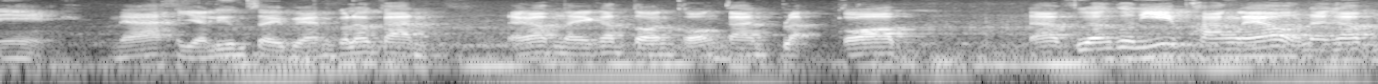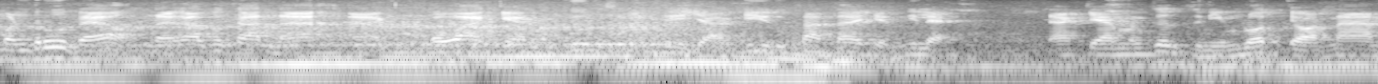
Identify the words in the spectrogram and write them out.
นี่นะอย่าลืมใส่แหวนก็แล้วกันนะครับในขั้นตอนของการประกอบนะเฟืองตัวนี้พังแล้วนะครับมันรูดแล้วนะครับทุกท่านนะเพราะว่าแกนมันขึ้นสนิมนี่อย่างที่ทุกท่านได้เห็นนี่แหละนะแกนมันขึ้นสนิมรถจอดนาน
